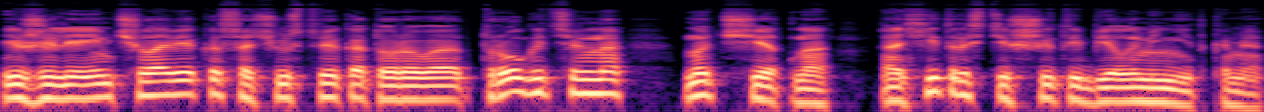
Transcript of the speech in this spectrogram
и жалеем человека, сочувствие которого трогательно, но тщетно, а хитрости сшиты белыми нитками.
